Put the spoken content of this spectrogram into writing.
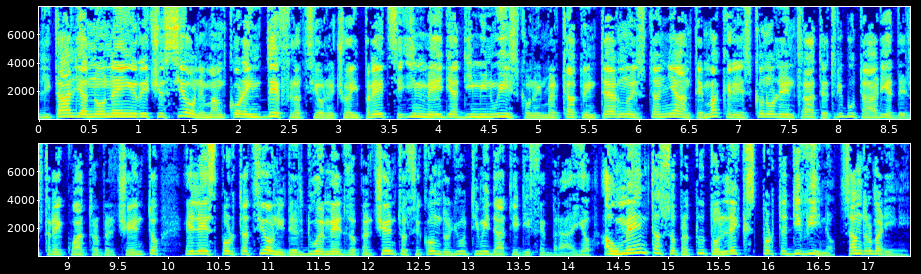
L'Italia non è in recessione ma ancora in deflazione, cioè i prezzi in media diminuiscono, il mercato interno è stagnante ma crescono le entrate tributarie del 3,4% e le esportazioni del 2,5% secondo gli ultimi dati di febbraio. Aumenta soprattutto l'export di vino. Sandro Marini.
